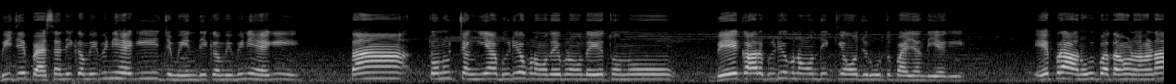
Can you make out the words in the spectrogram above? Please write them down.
ਵੀ ਜੇ ਪੈਸਿਆਂ ਦੀ ਕਮੀ ਵੀ ਨਹੀਂ ਹੈਗੀ, ਜ਼ਮੀਨ ਦੀ ਕਮੀ ਵੀ ਨਹੀਂ ਹੈਗੀ, ਤਾਂ ਤੁਹਾਨੂੰ ਚੰਗੀਆਂ ਵੀਡੀਓ ਬਣਾਉਂਦੇ ਬਣਾਉਂਦੇ ਤੁਹਾਨੂੰ ਬੇਕਾਰ ਵੀਡੀਓ ਬਣਾਉਣ ਦੀ ਕਿਉਂ ਜ਼ਰੂਰਤ ਪੈ ਜਾਂਦੀ ਹੈਗੀ? ਇਹ ਭਰਾ ਨੂੰ ਵੀ ਪਤਾ ਹੋਣਾ ਹਨਾ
